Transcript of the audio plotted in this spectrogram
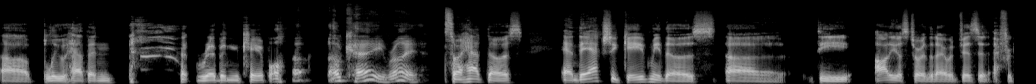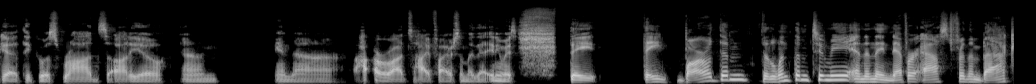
uh, Blue Heaven ribbon cable. Uh, okay, right. So I had those, and they actually gave me those. Uh, the audio store that I would visit, I forget, I think it was Rod's Audio, um, in uh, or Rod's Hi-Fi or something like that. Anyways, they they borrowed them, they lent them to me, and then they never asked for them back,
